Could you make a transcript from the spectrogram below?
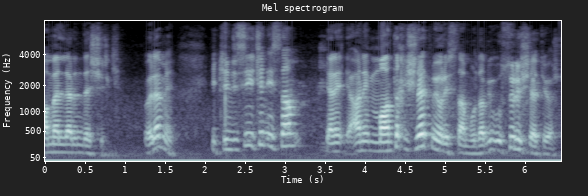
amellerinde şirk. Öyle mi? İkincisi için İslam yani hani mantık işletmiyor İslam burada, bir usul işletiyor.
